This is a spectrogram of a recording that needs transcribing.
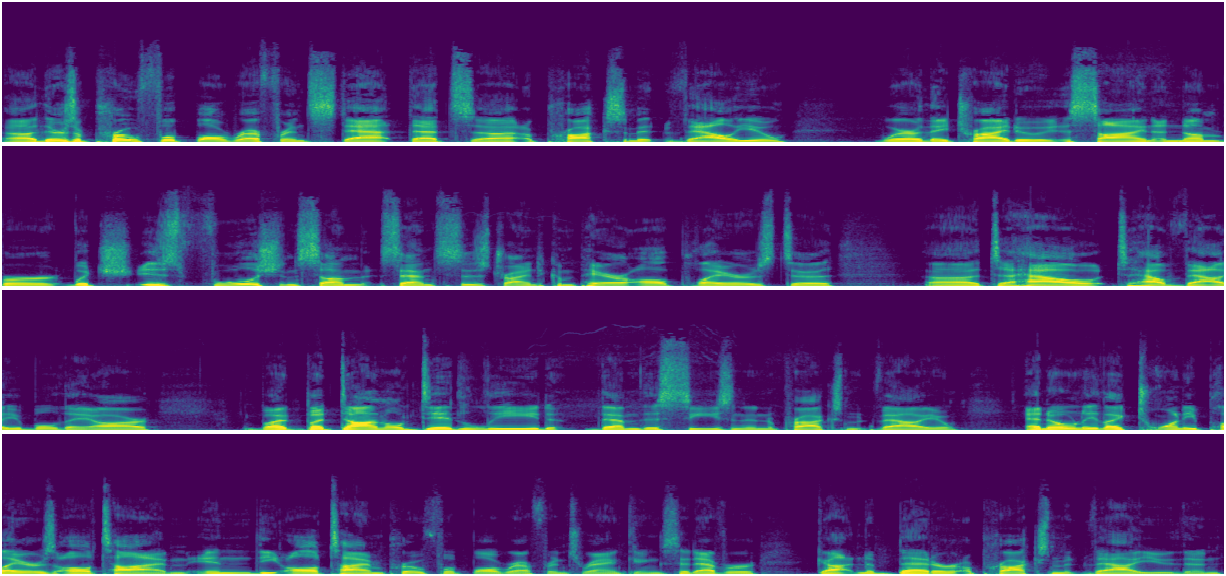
Uh, there's a Pro Football Reference stat that's uh, approximate value where they try to assign a number, which is foolish in some senses, trying to compare all players to uh, to how to how valuable they are. But but Donald did lead them this season in approximate value and only like 20 players all time in the all time pro football reference rankings had ever gotten a better approximate value than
